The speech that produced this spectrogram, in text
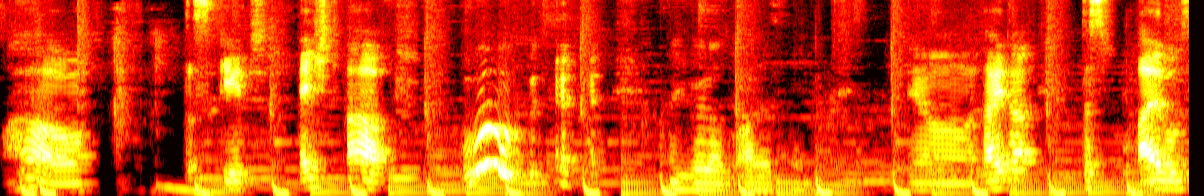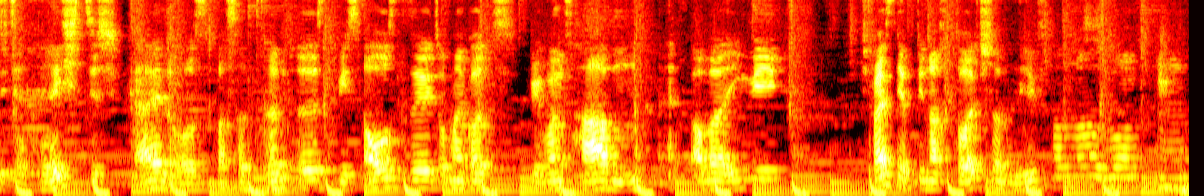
Wow. Das geht echt ab. Uh. Ich will das Album. Ja, leider, das Album sieht ja richtig geil aus, was da drin ist, wie es aussieht. Oh mein Gott, wir wollen es haben. Aber irgendwie, ich weiß nicht, ob die nach Deutschland liefern oder so. Hm.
